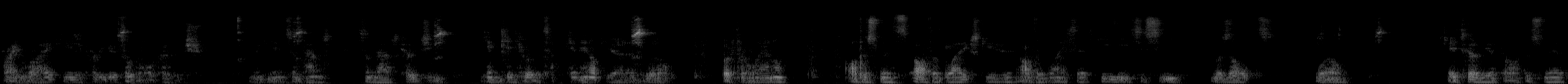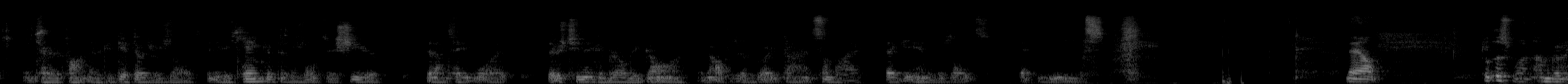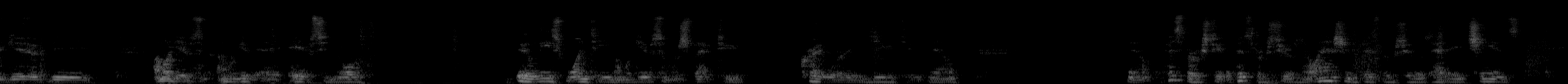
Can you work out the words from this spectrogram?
Frank Reich. He's a pretty good football coach. And again, sometimes sometimes coaching can get you over the top, can help you out as well. But for Atlanta, Arthur Smith, Arthur Blank, excuse me, Arthur Blank says he needs to see results. Well, it's going to be up to Arthur Smith and Terry Fontenot to get those results. And if he can't get those results this year, then I'll tell you what, those two men can barely be gone, and Arthur's going to go and find somebody that get him the results that he needs. Now, for this one, I'm going to give the I'm going to give I'm going to give the AFC North at least one team. I'm going to give some respect to, credit where it is due to. Now, now the Pittsburgh Steelers, the Pittsburgh Steelers. Now last year, the Pittsburgh Steelers had a chance,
